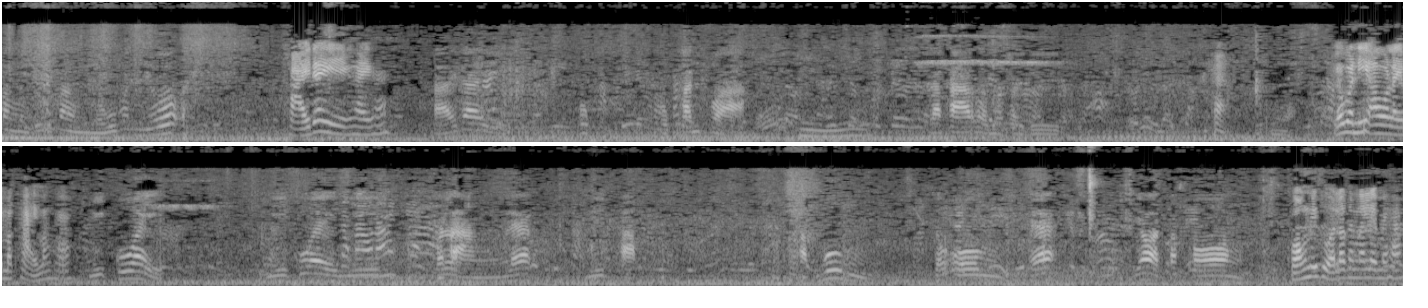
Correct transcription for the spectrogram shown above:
มั่งไม่ดีมั่งหนูมันเยอะ ขายได้ยังไงคะขายได้หกหกพันกว่าอืมราคาก็ไม่ค่อยดีค่ะเนี่ย แล้ววันนี้เอาอะไรมาขายบ้างคะ มีกล้วย มีกล้วย มีฝรั่งและมีผัก ผักบุ้งโสะอมและยอดฟักทอง ของในสวนเราทั้งนั้นเลยไหมคะ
